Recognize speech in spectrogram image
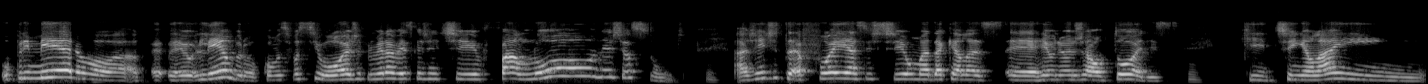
o primeiro, eu lembro como se fosse hoje, a primeira vez que a gente falou neste assunto. Hum. A gente foi assistir uma daquelas é, reuniões de autores hum. que tinham lá em...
